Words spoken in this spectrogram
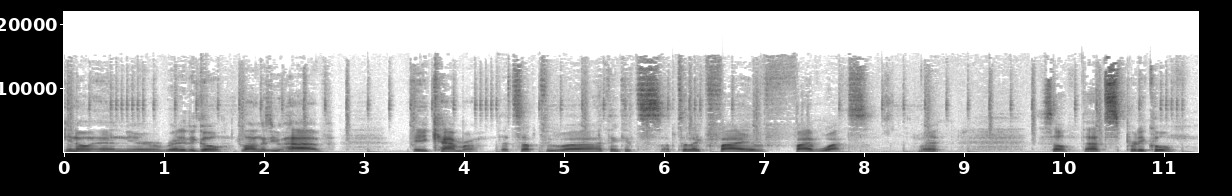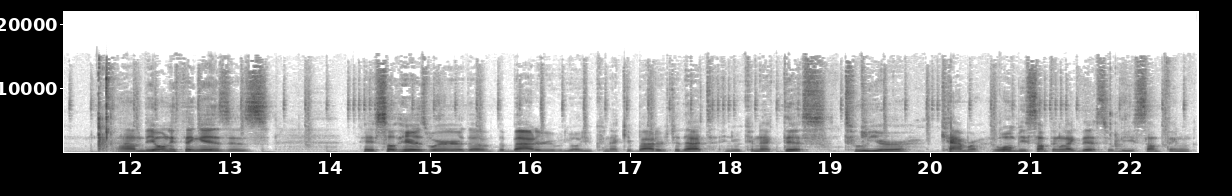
you know, and you're ready to go. As long as you have a camera that's up to, uh, I think it's up to like five, five watts, right? So that's pretty cool. Um, the only thing is, is Okay, so here's where the, the battery would go. You connect your battery to that and you connect this to your camera. It won't be something like this, it'll be something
